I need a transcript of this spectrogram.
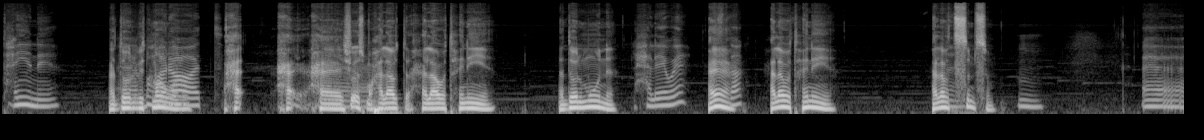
طحينة. هدول آه، بيتمونوا. بهارات. ح... ح... شو اسمه؟ حلاوه حلاوة طحينية. هدول مونة. الحلاوة؟ إيه؟ حلاوة طحينية. حلاوة آه. السمسم. مم. آه...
